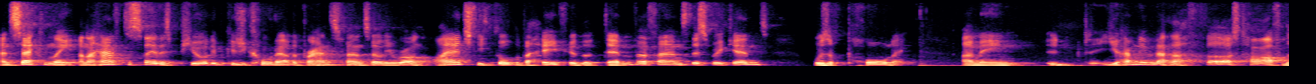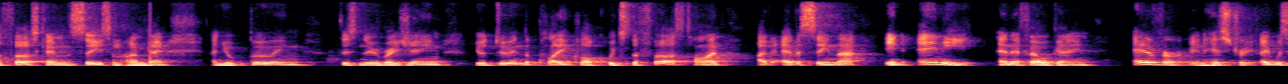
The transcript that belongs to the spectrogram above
And secondly, and I have to say this purely because you called out the Browns fans earlier on, I actually thought the behavior of the Denver fans this weekend was appalling. I mean, you haven't even had the first half of the first game of the season, home game, and you're booing this new regime. You're doing the play clock, which the first time I've ever seen that in any NFL game ever in history. It was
